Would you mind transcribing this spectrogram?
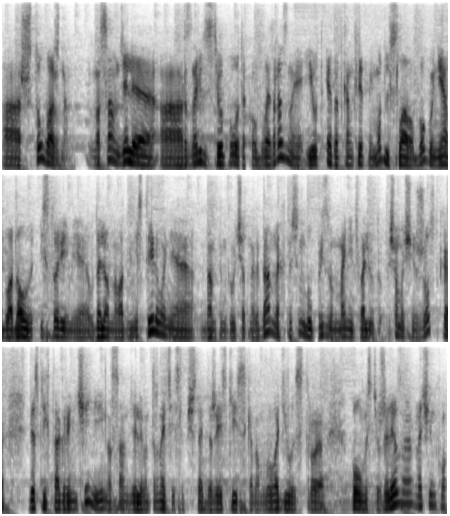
А, что важно? На самом деле а, разновидности ВПО такого бывают разные, и вот этот конкретный модуль, слава богу, не обладал историями удаленного администрирования, дампинга учетных данных, то есть он был призван майнить валюту, причем очень жестко, без каких-то ограничений, и на самом деле в интернете, если почитать, даже есть кейсы, когда он выводил из строя полностью железную начинку,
